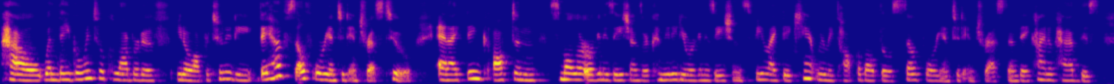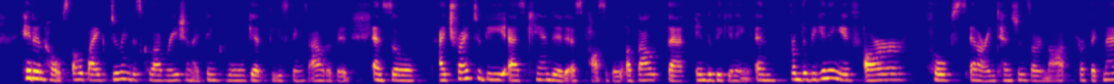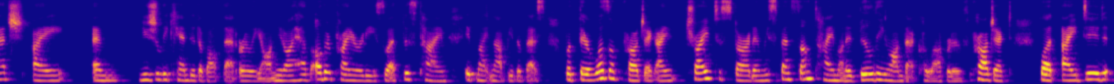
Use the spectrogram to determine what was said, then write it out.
how when they go into a collaborative, you know, opportunity, they have self-oriented interests too. And I think often smaller organizations or community organizations feel like they can't really talk about those self-oriented interests and they kind of have this hidden hopes. Oh, by doing this collaboration, I think we'll get these things out of it. And so I tried to be as candid as possible about that in the beginning. And from the beginning, if our hopes and our intentions are not perfect match, I am usually candid about that early on. You know, I have other priorities. So at this time, it might not be the best. But there was a project I tried to start and we spent some time on it, building on that collaborative project. But I did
